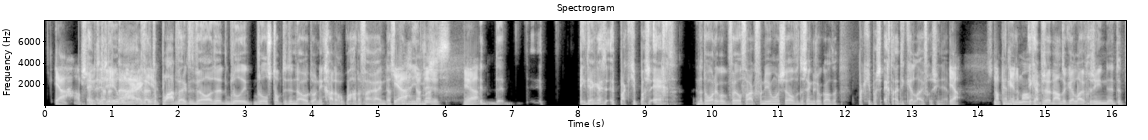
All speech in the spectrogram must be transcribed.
Ja, absoluut. dat is dat heel nou, belangrijk. het werkt hier. op plaat werkt het wel. Ik bedoel, ik bedoel, stop dit in de auto en ik ga er ook wel harder van rijden. Dat is Ja, niet, dat is het. Ja. het- het- Ik denk, het het pak je pas echt. En dat hoor ik ook veel vaak van de jongens zelf. Dat zeggen ze ook altijd. Pak je pas echt uit een keer live gezien hebben. Ja. Snap ik helemaal. Ik heb ze een aantal keer live gezien. Het, het,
